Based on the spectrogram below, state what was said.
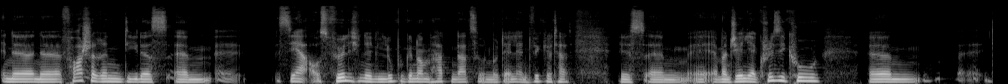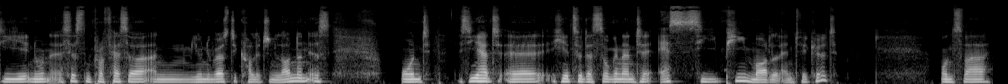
eine, eine, Forscherin, die das ähm, äh, sehr ausführlich unter die Lupe genommen hat und dazu ein Modell entwickelt hat, ist ähm, Evangelia Chrysikou, ähm, die nun Assistant Professor am University College in London ist. Und sie hat äh, hierzu das sogenannte SCP-Model entwickelt. Und zwar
